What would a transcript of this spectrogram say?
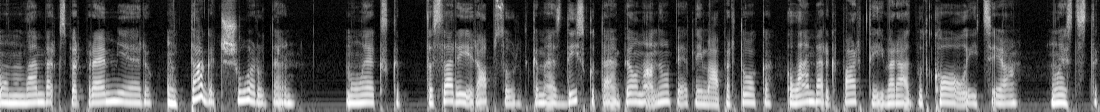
un Lembergs par premjeru. Un tagad, šoruden, man liekas, ka tas arī ir absurdi, ka mēs diskutējam pilnā nopietnībā par to, ka Lemberga partija varētu būt koalīcijā. Man liekas, tas tā,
